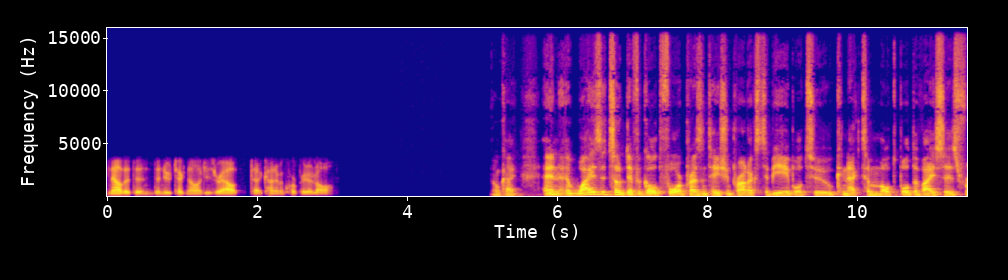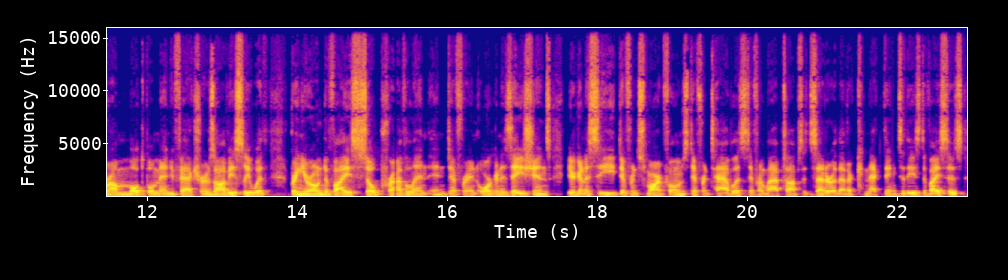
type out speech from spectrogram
now that the, the new technologies are out that kind of incorporate it all. Okay. And uh, why is it so difficult for presentation products to be able to connect to multiple devices from multiple manufacturers? Obviously, with bring your own device so prevalent in different organizations, you're going to see different smartphones, different tablets, different laptops, et cetera, that are connecting to these devices.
